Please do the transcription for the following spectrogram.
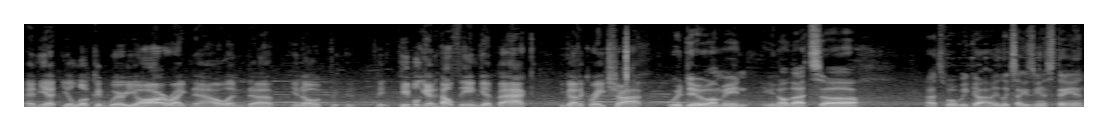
and yet you look at where you are right now, and uh, you know people get healthy and get back. You got a great shot. We do. I mean, you know that's uh, that's what we got. It looks like he's going to stay in,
